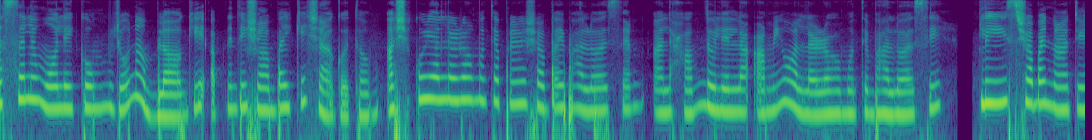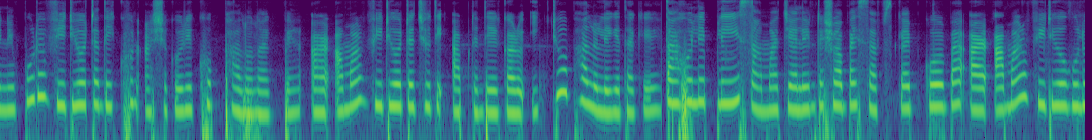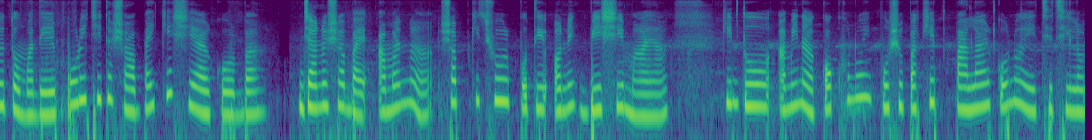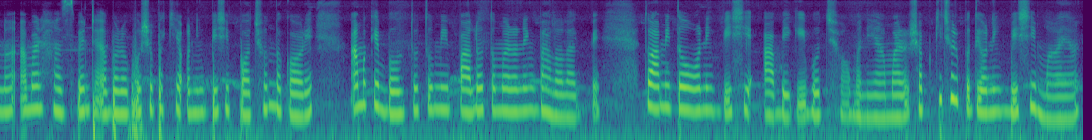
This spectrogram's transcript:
আসসালামু আলাইকুম রোনা ব্লগে আপনাদের সবাইকে স্বাগতম। আশা করি আল্লাহর রহমতে আপনারা সবাই ভালো আছেন। আলহামদুলিল্লাহ, আমিও আল্লাহর রহমতে ভালো আছি। প্লিজ সবাই না টেনে পুরো ভিডিওটা দেখুন, আশা করি খুব ভালো লাগবে। আর আমার ভিডিওটা যদি আপনাদের কারও একটুও ভালো লেগে থাকে, তাহলে প্লিজ আমার চ্যানেলটা সবাই সাবস্ক্রাইব করবা আর আমার ভিডিওগুলো তোমাদের পরিচিত সবাইকে শেয়ার করবা। জানো সবাই, আমার না সব কিছুর প্রতি অনেক বেশি মায়া। কিন্তু আমি না কখনোই পশু পাখি পালার কোনো ইচ্ছে ছিল না। আমার হাজব্যান্ড আবারও পশু পাখি অনেক বেশি পছন্দ করে। আমাকে বলতো, তুমি পালো, তোমার অনেক ভালো লাগবে। তো আমি তো অনেক বেশি আবেগে, বুঝছ? মানে আমার সব কিছুর প্রতি অনেক বেশি মায়া।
